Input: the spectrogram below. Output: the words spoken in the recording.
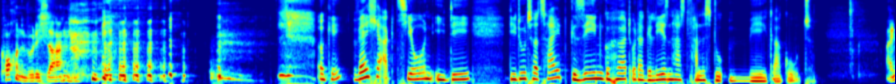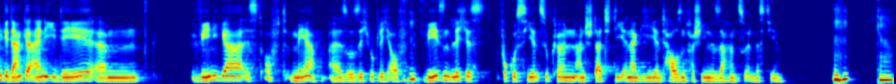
kochen würde ich sagen. Okay. Welche Aktion, Idee, die du zurzeit gesehen, gehört oder gelesen hast, fandest du mega gut? Ein Gedanke, eine Idee. Ähm, weniger ist oft mehr. Also sich wirklich auf mhm. Wesentliches fokussieren zu können, anstatt die Energie in tausend verschiedene Sachen zu investieren. Mhm, genau.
